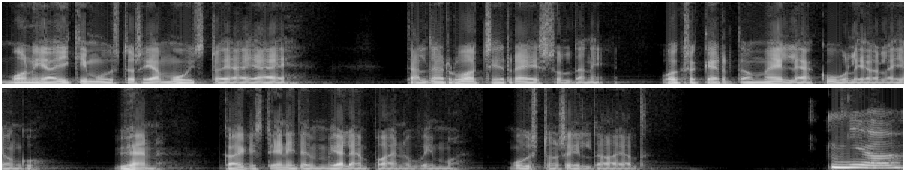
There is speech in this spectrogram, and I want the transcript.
monia ikimuistoisia muistoja jäi tältä Ruotsin reissulta, niin voiko sä kertoa meille ja kuulijoille jonkun yhden kaikista eniten mieleenpainuvimman muiston siltä ajalta? Joo,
